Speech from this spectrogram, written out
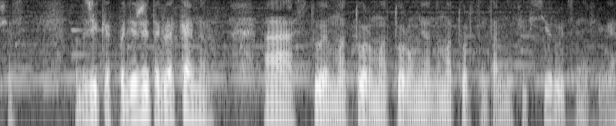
Сейчас. Подожди, как подержи тогда камеру. А, стой, мотор, мотор. У меня на мотор-то там не фиксируется нифига.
